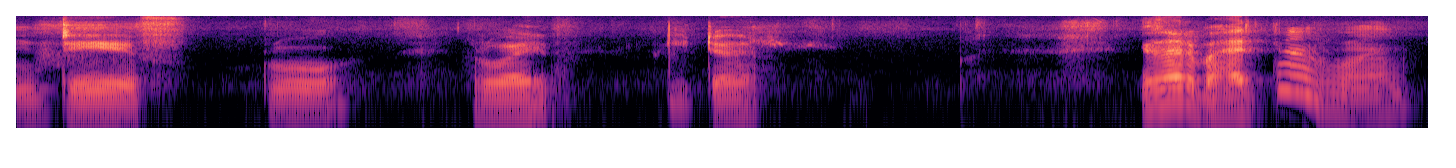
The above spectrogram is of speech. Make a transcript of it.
डेव रो रॉय पीटर सारे बाहर क्या हैं रहा है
